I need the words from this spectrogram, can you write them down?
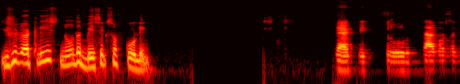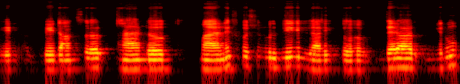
you should at least know the basics of coding. Exactly. So that was again great answer. And uh, my next question will be like, uh, there are, you know,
